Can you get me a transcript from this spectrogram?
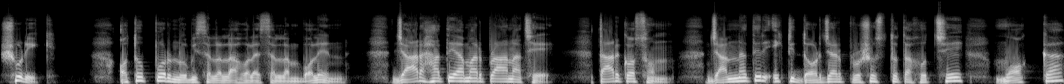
শরিক। অতঃপর নবী সাল্লাহ সাল্লাম বলেন, যার হাতে আমার প্রাণ আছে তার কসম, জান্নাতের একটি দরজার প্রশস্ততা হচ্ছে মক্কা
